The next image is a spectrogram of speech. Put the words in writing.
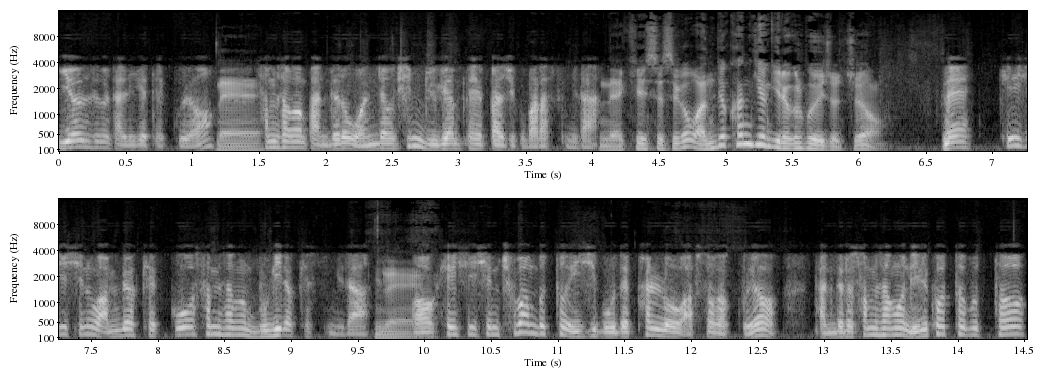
2연승을 달리게 됐고요. 네. 삼성은 반대로 원정 16연패에 빠지고 말았습니다. 네, KCC가 완벽한 경기력을 보여줬죠. 네, KCC는 완벽했고 삼성은 무기력했습니다. 네. 어, KCC는 초반부터 25대 8로 앞서갔고요. 반대로 삼성은 1쿼터부터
